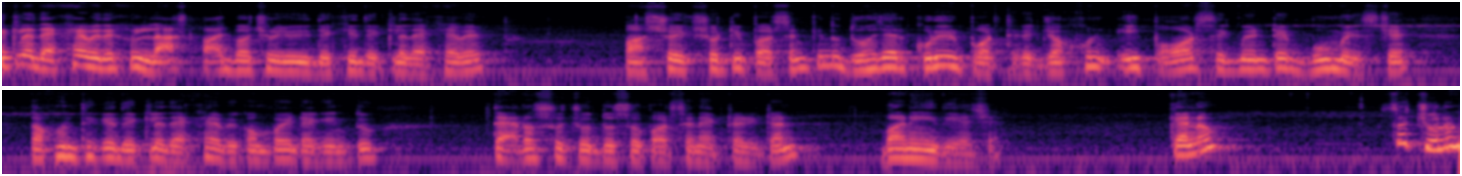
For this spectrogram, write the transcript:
দেখলে দেখা যাবে দেখুন লাস্ট পাঁচ বছর যদি দেখি, দেখলে দেখাবে পাঁচশো একষট্টি পার্সেন্ট কিন্তু দু হাজার কুড়ির পর থেকে যখন এই পাওয়ার সেগমেন্টে বুম এসছে, তখন থেকে দেখলে দেখা যাবে কোম্পানিটা কিন্তু তেরোশো চোদ্দোশো পার্সেন্ট একটা রিটার্ন বানিয়ে দিয়েছে। কেন? স্যার চলুন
